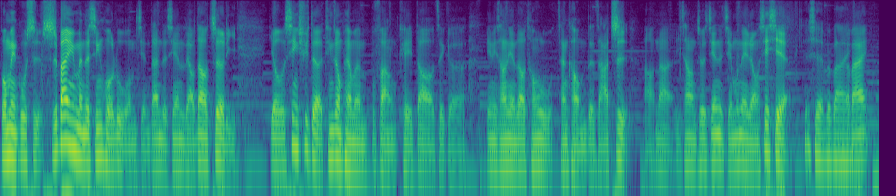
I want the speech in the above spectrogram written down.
封面故事《石斑鱼们的新活路》。我们简单的先聊到这里。有兴趣的听众朋友们，不妨可以到这个便利商店到通路参考我们的杂志。好，那以上就是今天的节目内容，谢谢，谢谢，拜拜，拜拜。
